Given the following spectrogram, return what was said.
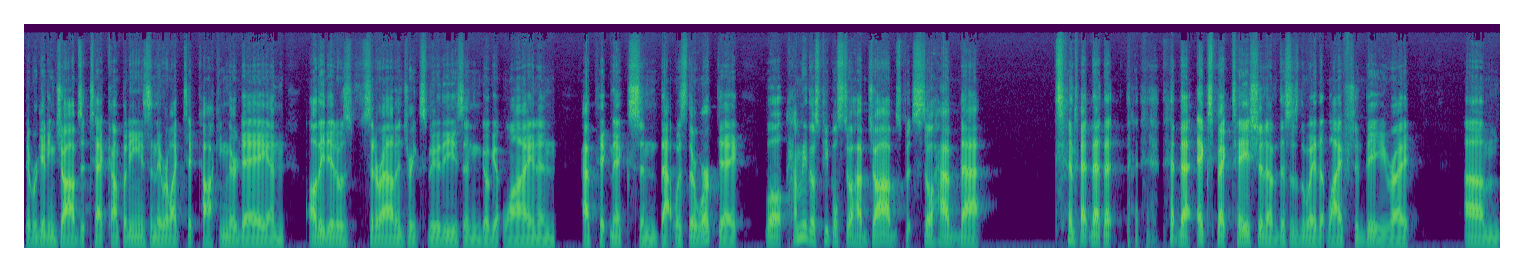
that were getting jobs at tech companies and they were like TikToking their day and all they did was sit around and drink smoothies and go get wine and have picnics, and that was their work day. Well, how many of those people still have jobs, but still have that that that that that expectation of this is the way that life should be, right? Um,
